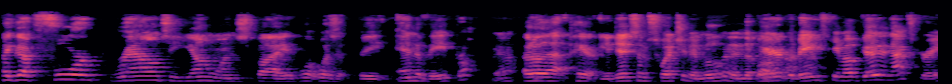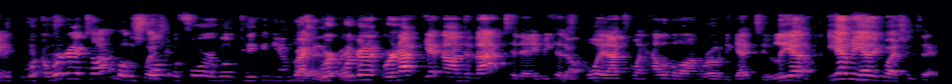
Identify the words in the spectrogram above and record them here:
I got four rounds of young ones by what was it? The end of April. Yeah. Out of that pair. You did some switching and moving, and the Well, pair, the babies came out good, and that's great. We're, we're going to talk about switching. before about taking young Right, ones. we're, we're gonna we're not getting onto that today because No. boy, that's one hell of a long road to get to. Leah, No. you have any other questions there?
